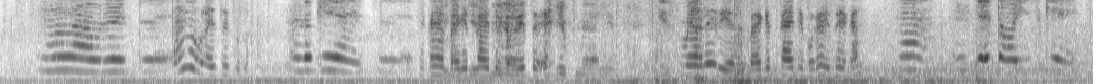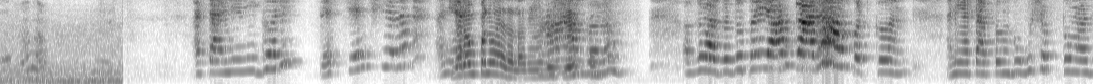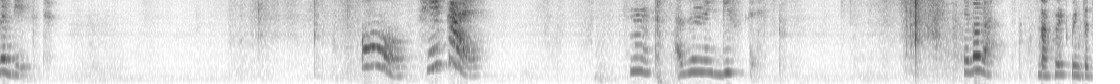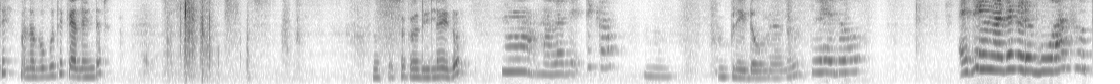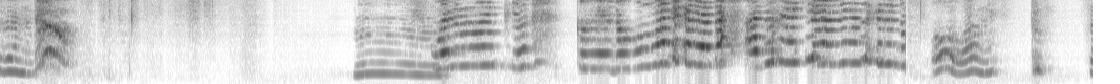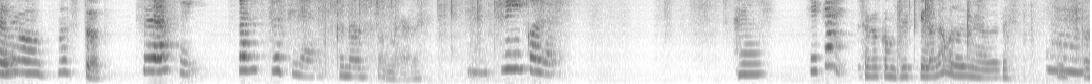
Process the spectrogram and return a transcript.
मला आवडायचंय काय आवरायचंय तुला? मला खेळायचंय. काय बॅगेत काय ते बघायचंय? गिफ्ट मिळाली. गिफ्ट मिळाले रियाला. बॅग बॅगेत काय ते बघायचं आहे का ते टॉईज खेळायचे आता आली मी घरी ड्रेस चेंज केला आणि गरम पण व्हायला लागलं ड्रेस. असं वाटत होतं यार काढा हा पटकन. आणि आता आपण बघू शकतो माझं गिफ्ट ओ हे काय? हम्म, अजून एक गिफ्ट आहे. हे बघा. दाखव एक मिनिट ते मला बघू ते कॅलेंडर असं सगळं दिलंय ग. मला देते प्लेडो मिळालं. प्लेडो माझ्याकडे बुवाच होत ना हम्म. One more क- Cluedo. माझ्याकडे आता अजून एक आहे आणि माझ्याकडे दो- Oh, wow, nice. हो, मस्त Fluffy. Colours घेतले आहे. कलर्स पण मिळाले Three colors. हे काय सगळं कंप्लीट केलं ना म्हणून मिळालं ते. मस्त.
